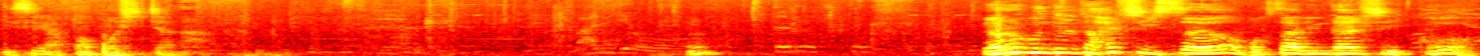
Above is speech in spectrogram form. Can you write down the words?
이슬이 아빠 멋있잖아. 응? 여러분들도 할 수 있어요. 목사님도 할 수 있고.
